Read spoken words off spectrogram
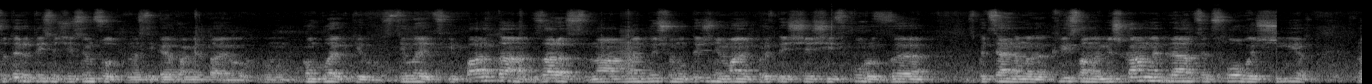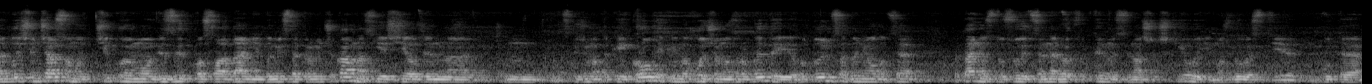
4700, наскільки я пам'ятаю, комплектів стілець і парта. Зараз на найближчому тижні мають прийти ще 6 фур з спеціальними кріслами-мішками для цих сховищ. Найближчим часом очікуємо візит посла Данії до міста Кременчука. У нас є ще один, е, скажімо, такий крок, який ми хочемо зробити і готуємося до нього. Це питання стосується енергоефективності наших шкіл і можливості бути е,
